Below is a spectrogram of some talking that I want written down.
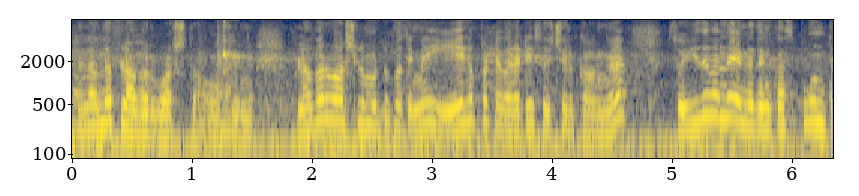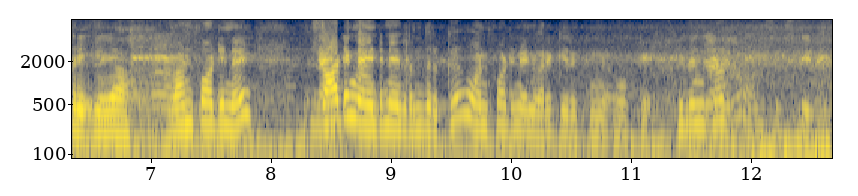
இதெல்லாம் வந்து ஃப்ளவர் வாஷ் தான். ஓகேங்க ஃப்ளவர் வாஷில் மட்டும் பார்த்தீங்கன்னா ஏகப்பட்ட வெரைட்டிஸ் வச்சுருக்காங்க. ஸோ இது வந்து என்னதுங்கக்கா? ஸ்பூன் ட்ரே இல்லையா? One forty nine starting ninety நைன்லேருந்து இருக்குது ஒன் ஃபார்ட்டி நைன் வரைக்கும் இருக்குங்க. ஓகே இதுங்கக்கா one sixty nine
